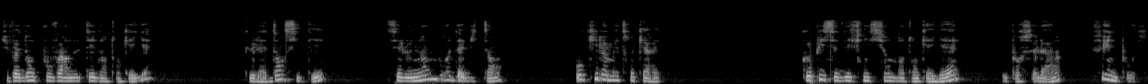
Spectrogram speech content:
Tu vas donc pouvoir noter dans ton cahier que la densité, c'est le nombre d'habitants au kilomètre carré. Copie cette définition dans ton cahier et pour cela, fais une pause.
